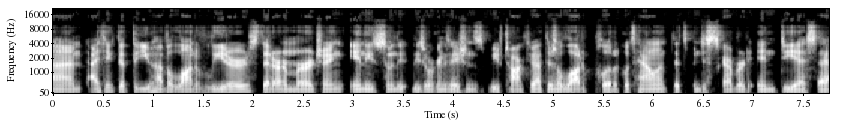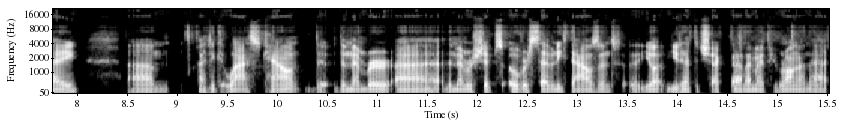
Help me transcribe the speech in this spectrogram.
Um, I think that the, you have a lot of leaders that are emerging in these some of the, these organizations we've talked about. There's a lot of political talent that's been discovered in DSA. Um, I think at last count, the, the member uh, the membership's over seventy thousand. Uh, you, would have to check that. I might be wrong on that.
